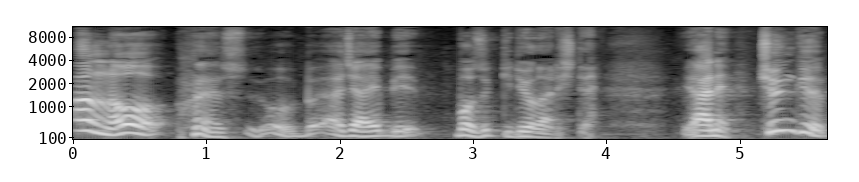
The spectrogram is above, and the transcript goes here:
anla o, o acayip bir bozuk gidiyorlar işte. Yani çünkü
